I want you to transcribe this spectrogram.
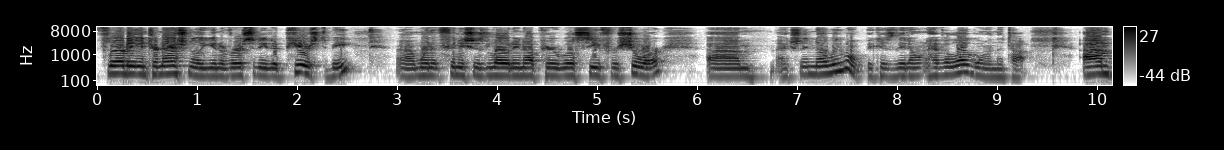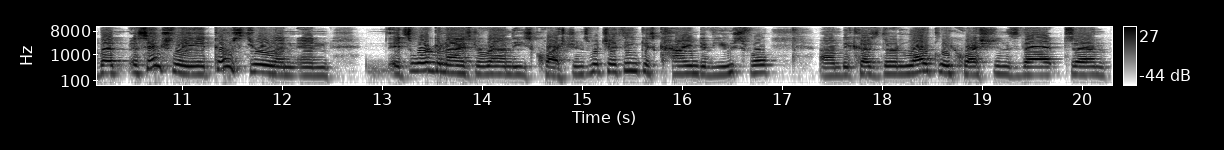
Florida International University, it appears to be. Uh, when it finishes loading up here, we'll see for sure. Um, actually, no, we won't because they don't have a logo on the top. Um, but essentially, it goes through and, and it's organized around these questions, which I think is kind of useful um, because they're likely questions that um,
